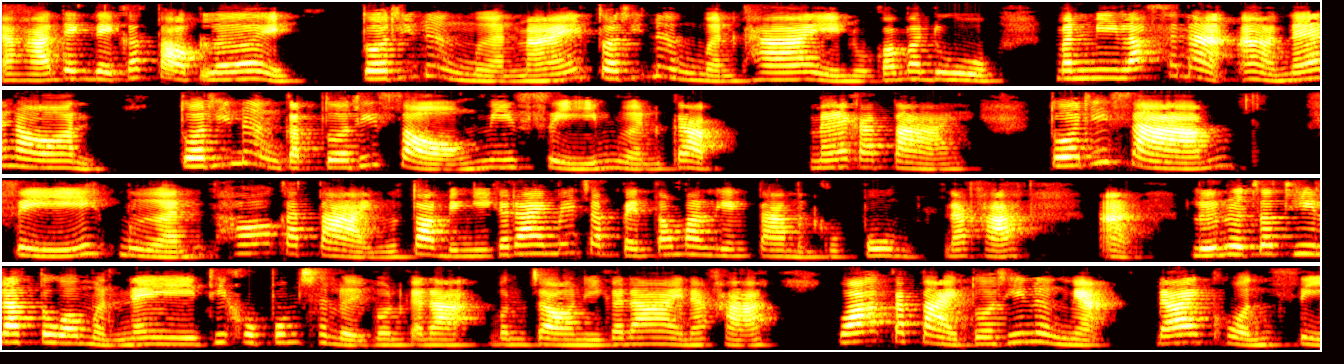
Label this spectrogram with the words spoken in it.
นะคะ เด็กๆก็ตอบเลย ตัวที่ 1 เหมือนไหม ตัวที่ 1 เหมือนใคร หนูก็มาดู มันมีลักษณะอ่าแน่นอน ตัวที่ 1 กับตัวที่ 2 มีสีเหมือนกับแม่กระต่าย ตัวที่ 3 สีเหมือนพ่อกระต่าย หนูตอบอย่างนี้ก็ได้ไม่จำเป็นต้องมาเรียงตามเหมือนครูปุ้มนะคะอะหรือหนูจะทีละตัวเหมือนในที่ครูปุ้มเฉลยบนกระดาษบนจอนี้ก็ได้นะคะ ว่ากระต่ายตัวที่หนึ่งเนี่ยได้ขนสี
